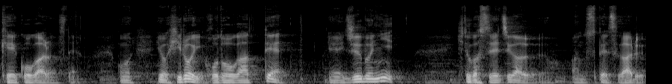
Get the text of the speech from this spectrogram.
傾向があるんですね。この要は広い歩道があってえー、十分に人がすれ違うあのスペースがある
